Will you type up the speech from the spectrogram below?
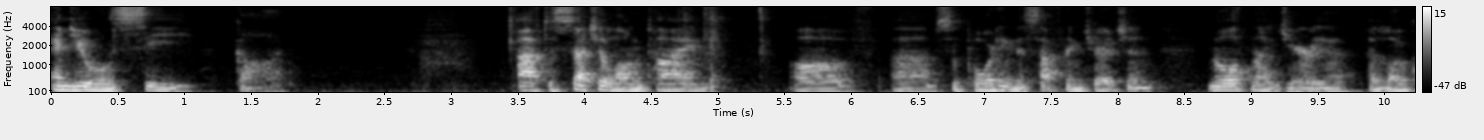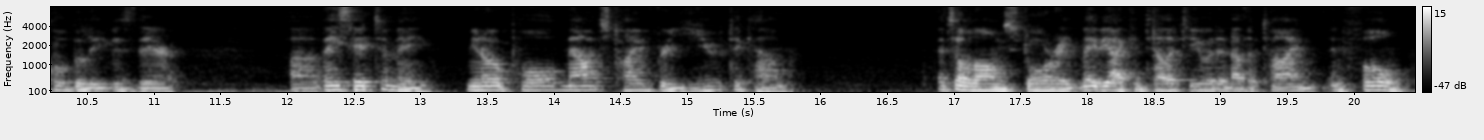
and you will see God. After such a long time of um, supporting the suffering church in North Nigeria, the local believers there, uh, they said to me, you know, Paul, now it's time for you to come. It's a long story. Maybe I can tell it to you at another time in full.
